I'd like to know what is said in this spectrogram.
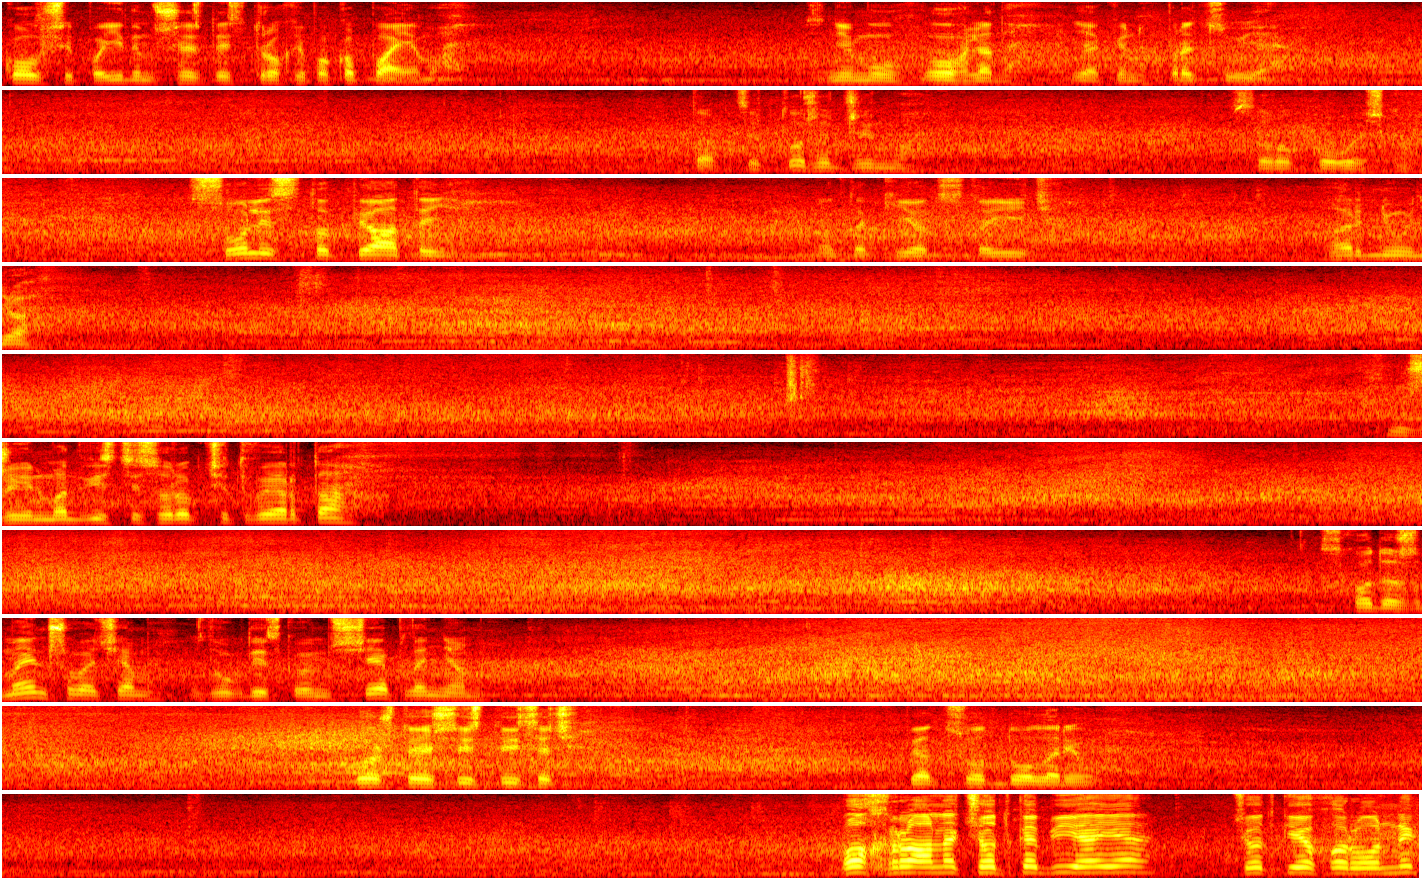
ковші, поїдемо ще десь трохи покопаємо. Зніму огляд, як він працює. Так, це теж джинма. Сороковочка. Солі 105. Отакий от стоїть. Гарнюня. Джинма 244. з ходозменшувачем, з двохдисковим щепленням. Коштує 6500 доларів. Охрана чітко бігає, чіткий охоронник.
